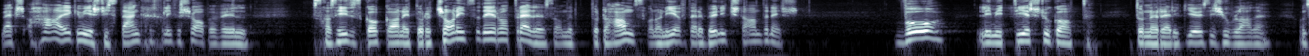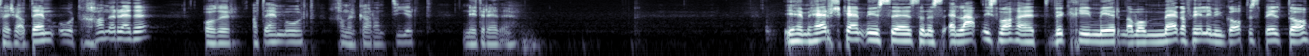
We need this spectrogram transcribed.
merkst, aha, irgendwie ist dein Denken ein bisschen verschoben, weil es kann sein, dass Gott gar nicht durch Johnny zu dir reden sondern durch den Hans, der noch nie auf dieser Bühne gestanden ist. Wo limitierst du Gott durch eine religiöse Schublade? Und sagst, an diesem Ort kann er reden oder an diesem Ort kann er garantiert nicht reden. Ich musste im Herbstcamp müssen so ein Erlebnis machen, hat wirklich mir noch mal mega viel in meinem Gottesbild da.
